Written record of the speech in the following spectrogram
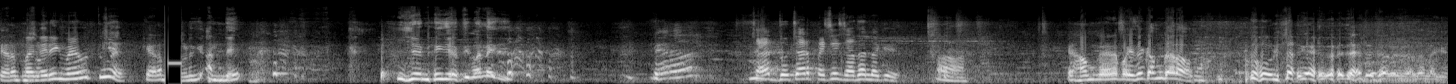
कह रहा मगरिंग मैं हूँ तू है। कह रहा "भगवान के अंधे। ये नहीं ऐसी बनेगी। शायद दो चार पैसे ज़्यादा लगे। हाँ। हम कह रहे पैसे कम कराओ। तो उल्टा कह रहे हैं ज़्यादा लगे।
